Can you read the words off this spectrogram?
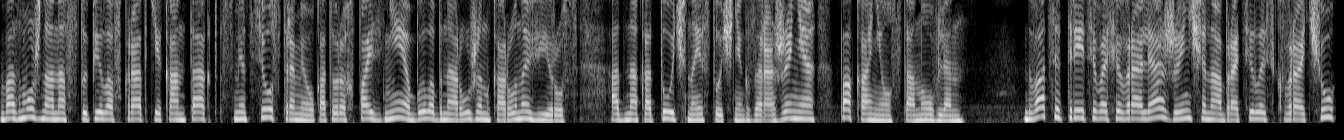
Возможно, она вступила в краткий контакт с медсестрами, у которых позднее был обнаружен коронавирус. Однако точный источник заражения пока не установлен. 23 февраля женщина обратилась к врачу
